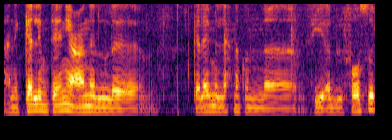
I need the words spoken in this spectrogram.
هنتكلم تاني عن ال- الكلام اللي إحنا كنا فيه قبل الفاصل.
